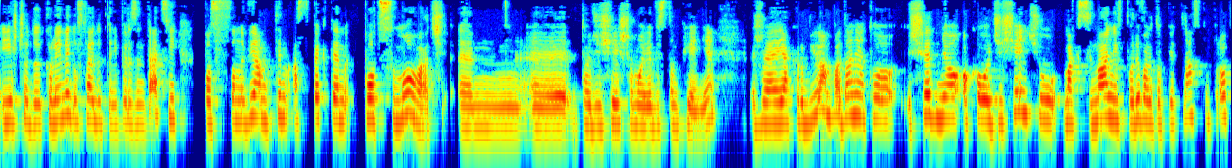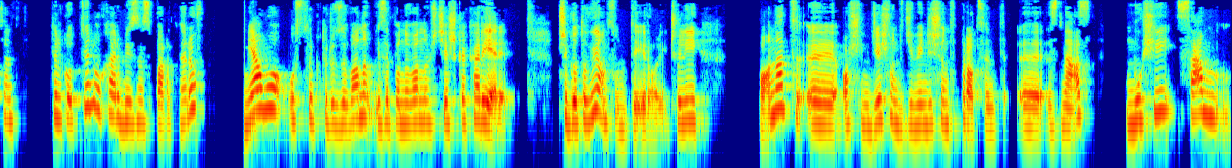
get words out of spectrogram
jeszcze do kolejnego slajdu tej prezentacji. Postanowiłam tym aspektem podsumować e, to dzisiejsze moje wystąpienie, że jak robiłam badania, to średnio około 10, maksymalnie w porywach do 15%, tylko tylu HR biznes partnerów miało ustrukturyzowaną i zaplanowaną ścieżkę kariery, przygotowującą do tej roli, czyli ponad 80-90% y, y, z nas musi sam,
